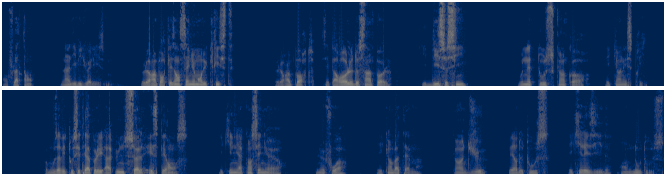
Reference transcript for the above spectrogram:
en flattant l'individualisme. Peu leur importe les enseignements du Christ, peu leur importe ces paroles de Saint Paul qui dit ceci Vous n'êtes tous qu'un corps et qu'un esprit. Comme vous avez tous été appelés à une seule espérance, et qu'il n'y a qu'un Seigneur, qu'une foi et qu'un baptême, qu'un Dieu, Père de tous, et qui réside en nous tous.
